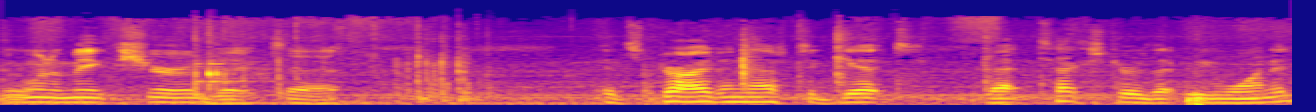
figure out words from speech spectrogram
We want to make sure that uh, it's dried enough to get that texture that we wanted.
